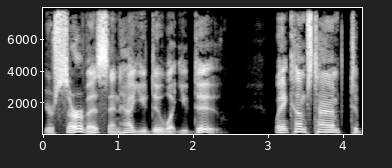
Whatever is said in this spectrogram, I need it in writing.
your service, and how you do what you do. When it comes time to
